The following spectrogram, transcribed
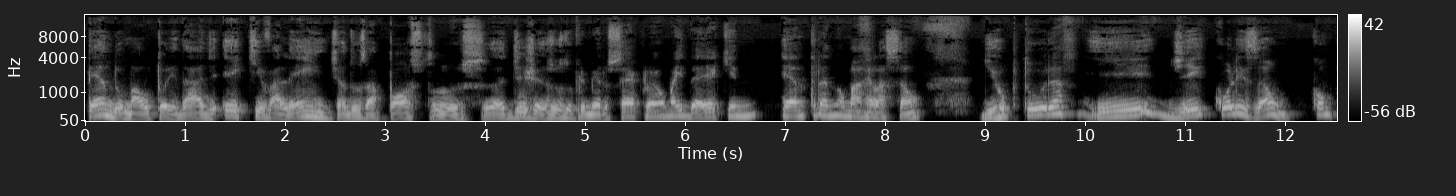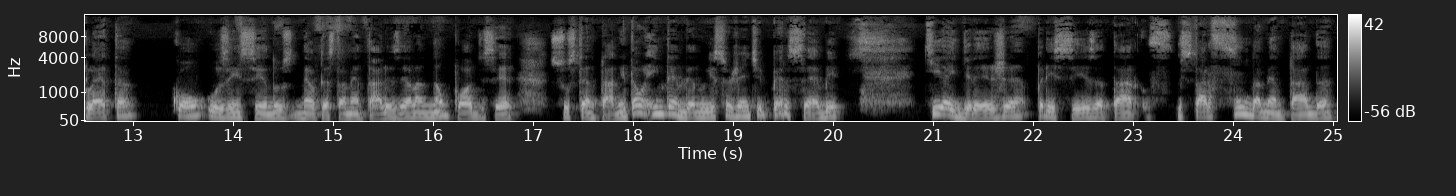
tendo uma autoridade equivalente à dos apóstolos eh, de Jesus do primeiro século é uma ideia que entra numa relação de ruptura e de colisão completa com os ensinos neotestamentários e ela não pode ser sustentada. Então, entendendo isso, a gente percebe que a igreja precisa estar, estar fundamentada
